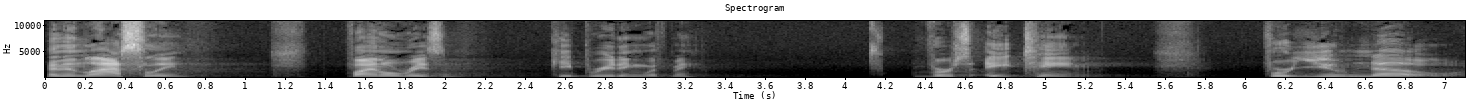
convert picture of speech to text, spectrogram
And then lastly, final reason. Keep reading with me. Verse 18 For you know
